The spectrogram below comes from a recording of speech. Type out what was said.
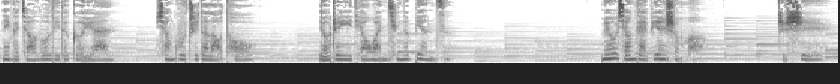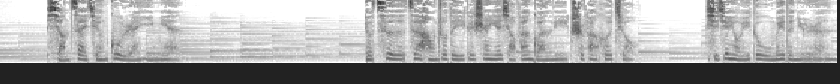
那个角落里的葛源，像固执的老头，留着一条晚清的辫子，没有想改变什么，只是想再见故人一面。有次在杭州的一个山野小饭馆里吃饭喝酒，席间有一个妩媚的女人，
